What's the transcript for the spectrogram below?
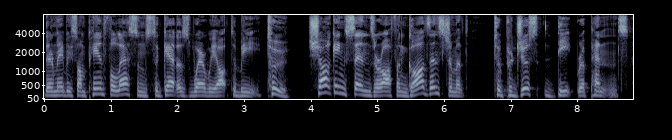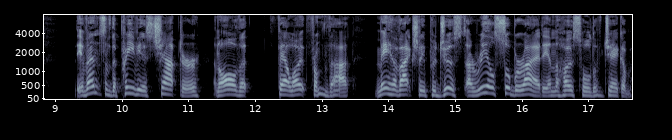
there may be some painful lessons to get us where we ought to be. 2. Shocking sins are often God's instrument to produce deep repentance. The events of the previous chapter and all that fell out from that may have actually produced a real sobriety in the household of Jacob,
